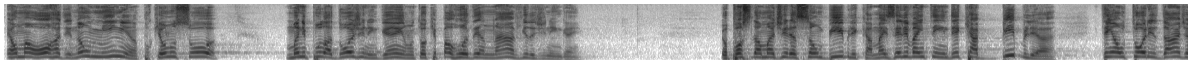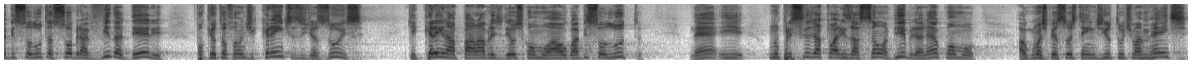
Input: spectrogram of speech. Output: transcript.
é uma ordem, não minha, porque eu não sou manipulador de ninguém, eu não estou aqui para ordenar a vida de ninguém. Eu posso dar uma direção bíblica, mas ele vai entender que a Bíblia tem autoridade absoluta sobre a vida dele, porque eu estou falando de crentes de Jesus, que creem na palavra de Deus como algo absoluto, né? e não precisa de atualização a Bíblia, né? como algumas pessoas têm dito ultimamente,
